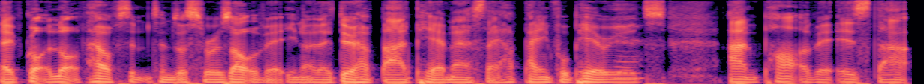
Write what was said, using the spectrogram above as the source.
they've got a lot of health symptoms as a result of it. You know, they do have bad PMS, they have painful periods, and part of it is that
